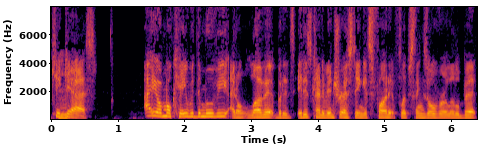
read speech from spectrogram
Kick mm. ass. I am okay with the movie. I don't love it, but it's it is kind of interesting. It's fun. It flips things over a little bit.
